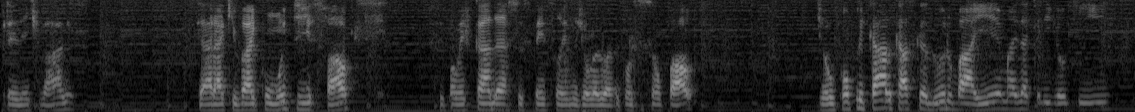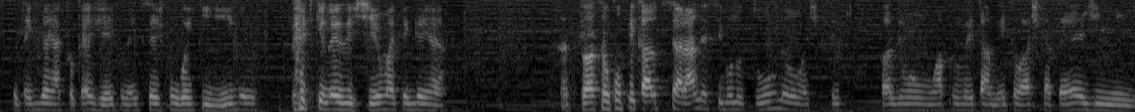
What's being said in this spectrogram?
Presidente Vargas. Ceará que vai com muitos desfalques, principalmente por causa da suspensão aí no jogo agora contra o São Paulo. Jogo complicado, casca duro, Bahia, mas é aquele jogo que você tem que ganhar de qualquer jeito, nem que seja com gol impedido, que não existiu, mas tem que ganhar. A situação complicada pro Ceará nesse segundo turno, acho que tem que fazer um aproveitamento, eu acho que até de,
